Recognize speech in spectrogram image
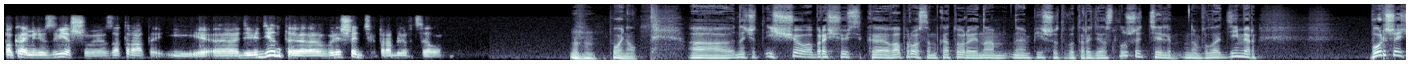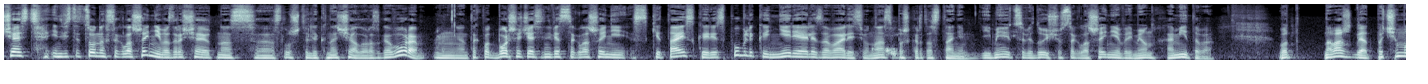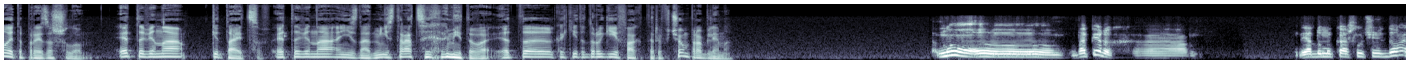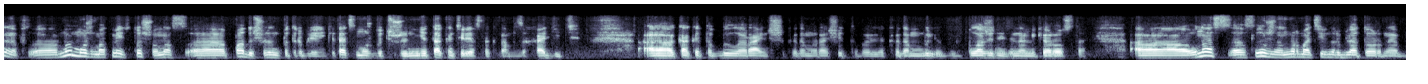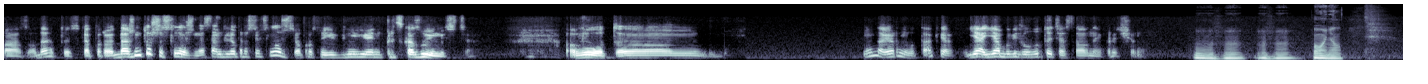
по крайней мере, взвешивая затраты и э, дивиденды э, в решении этих проблем в целом. Понял. А, значит, еще обращусь к вопросам, которые нам э, пишет вот радиослушатель Владимир. Большая часть инвестиционных соглашений возвращают нас, э, слушатели, к началу разговора. Так вот, большая часть инвестсоглашений с Китайской республикой не реализовались у нас в Башкортостане. Имеются в виду еще соглашения времен Хамитова. Вот, на ваш взгляд, почему это произошло? Это вина китайцев, это вина, я не знаю, администрации Хамитова, это какие-то другие факторы. В чем проблема? Ну, э, во-первых, э, я думаю, каждый случай индивидуально. Э, мы можем отметить то, что у нас э, падающий рынок потребления. Китайцам, может быть, уже не так интересно к нам заходить, э, как это было раньше, когда мы рассчитывали, когда мы были в положительной динамике роста. А у нас сложная нормативно-регуляторная база, да, то есть, которая даже не то, что сложная, на самом деле вопрос не в сложности, вопрос в нее непредсказуемости. Вот. Ну, наверное, вот так я. Я, я бы видел вот эти основные причины. Угу, угу, понял.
